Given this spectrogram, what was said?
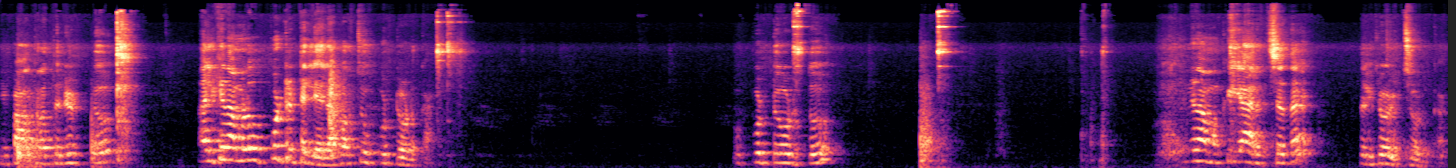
ഈ പാത്രത്തിലിട്ടു. അതിലേക്ക് നമ്മൾ ഉപ്പിട്ടിട്ടില്ലല്ലോ കുറച്ച് ഉപ്പിട്ട് കൊടുക്കാം. ഉപ്പിട്ട് കൊടുത്തു. ഇനി നമുക്ക് ഈ അരച്ചത് ഇതിലേക്ക് ഒഴിച്ചു കൊടുക്കാം.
